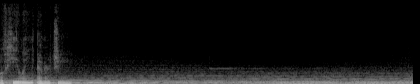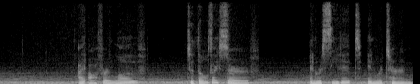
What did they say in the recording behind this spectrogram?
of healing energy. I offer love to those I serve and receive it in return.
